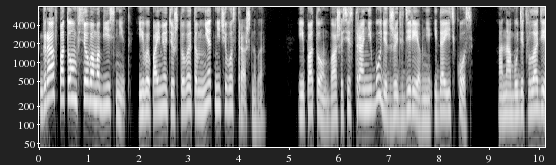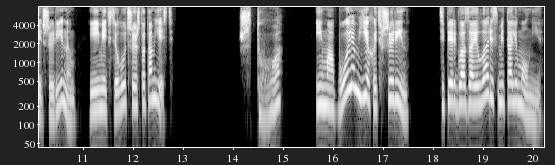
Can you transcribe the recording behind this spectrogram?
Граф потом все вам объяснит, и вы поймете, что в этом нет ничего страшного. И потом, ваша сестра не будет жить в деревне и доить коз. Она будет владеть Ширином и иметь все лучшее, что там есть. «Что? Им обоим ехать в Ширин?» Теперь глаза Илари сметали молнии.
